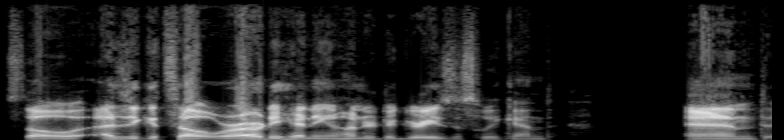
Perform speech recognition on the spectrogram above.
So as you can tell, we're already hitting 100 degrees this weekend, and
